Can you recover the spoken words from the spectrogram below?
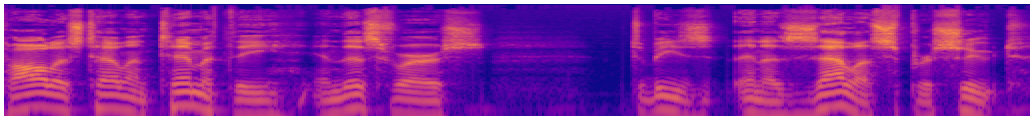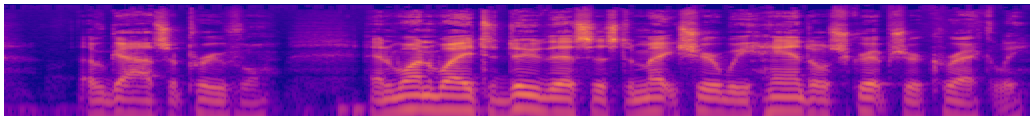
Paul is telling Timothy in this verse to be in a zealous pursuit of God's approval. And one way to do this is to make sure we handle Scripture correctly.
